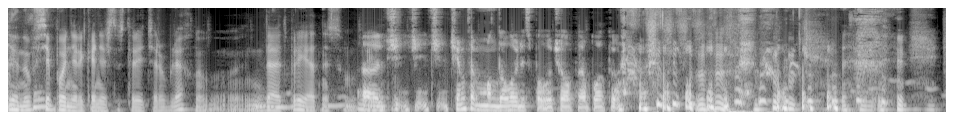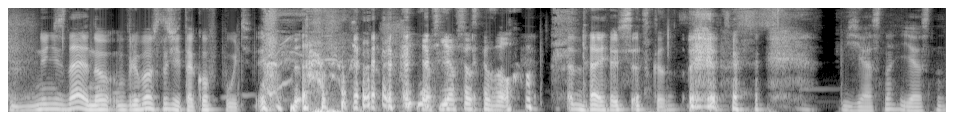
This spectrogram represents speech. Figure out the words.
Не, ну все поняли, конечно, что речь о рублях. Ну, да, это приятная сумма. А, ч- Чем там Мандалорец получал-то оплату? Ну, не знаю, но в любом случае таков путь. Я все сказал. Да, я все сказал. Ясно, ясно.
